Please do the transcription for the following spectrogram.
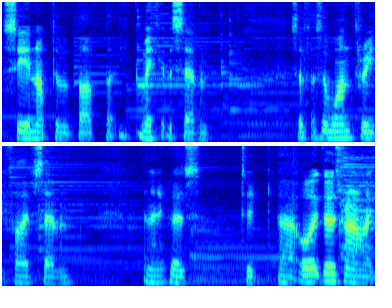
C an octave above, but you make it the seven. So that's a one, three, five, seven, and then it goes to, uh, or it goes around like,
